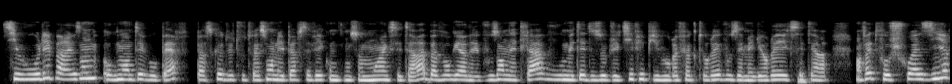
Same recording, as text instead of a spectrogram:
si vous voulez, par exemple, augmenter vos perfs, parce que de toute façon, les perfs, ça fait qu'on consomme moins, etc., bah, vous regardez, vous en êtes là, vous mettez des objectifs et puis vous refactorez, vous améliorez, etc. En fait, faut choisir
